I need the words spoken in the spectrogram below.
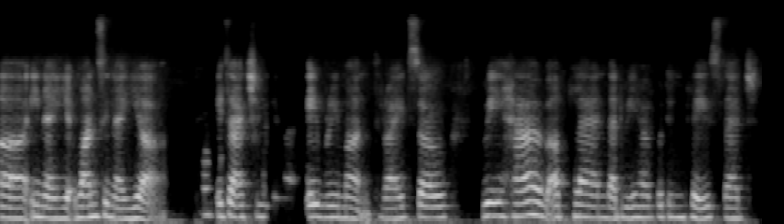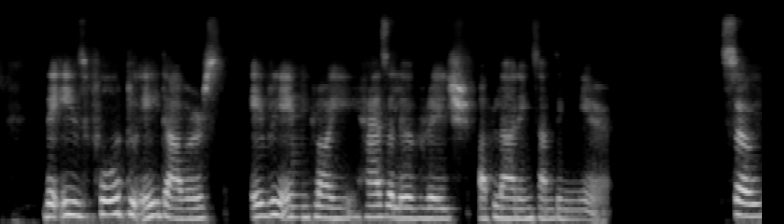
uh, in a year, once in a year. It's actually every month, right? So we have a plan that we have put in place that there is four to eight hours. Every employee has a leverage of learning something new. So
